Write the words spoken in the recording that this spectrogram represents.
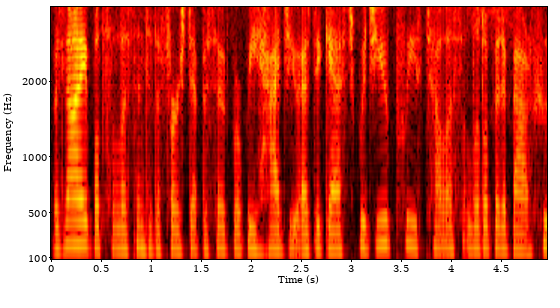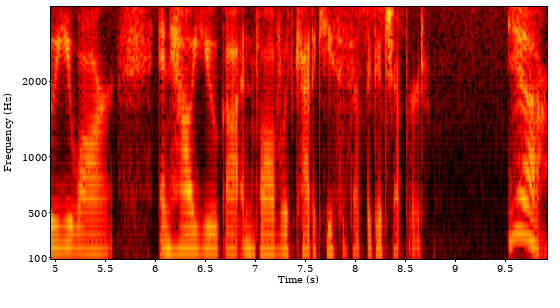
was not able to listen to the first episode where we had you as a guest, would you please tell us a little bit about who you are and how you got involved with Catechesis of the Good Shepherd? Yeah,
